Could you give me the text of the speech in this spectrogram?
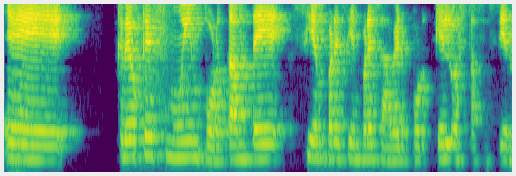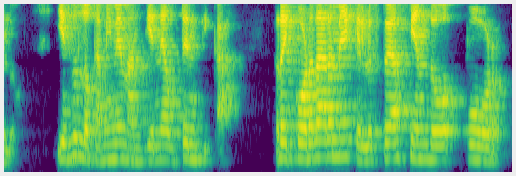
Eh, creo que es muy importante siempre, siempre saber por qué lo estás haciendo. Y eso es lo que a mí me mantiene auténtica. Recordarme que lo estoy haciendo por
